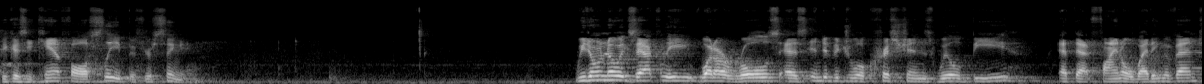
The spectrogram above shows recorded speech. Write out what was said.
because you can't fall asleep if you're singing. We don't know exactly what our roles as individual Christians will be at that final wedding event.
